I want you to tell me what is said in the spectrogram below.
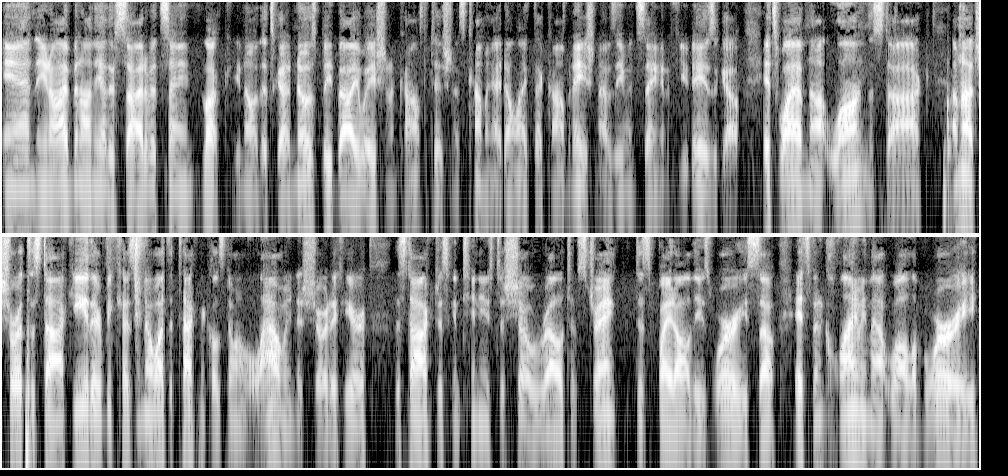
And you know, I've been on the other side of it, saying, look, you know, it's got a nosebleed valuation, and competition is coming. I don't like that combination. I was even saying it a few days ago. It's why I'm not long the stock. I'm not short the stock either because you know what, the technicals don't allow me to short it here. The stock just continues to show relative strength despite all these worries. So it's been climbing that wall of worry.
